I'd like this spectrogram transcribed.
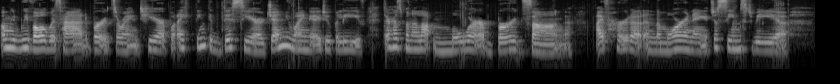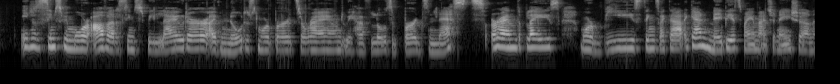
I mean, we've always had birds around here, but I think this year, genuinely, I do believe there has been a lot more bird song. I've heard it in the morning. It just seems to be. Uh, it just seems to be more of it. It seems to be louder. I've noticed more birds around. We have loads of birds' nests around the place, more bees, things like that. Again, maybe it's my imagination.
